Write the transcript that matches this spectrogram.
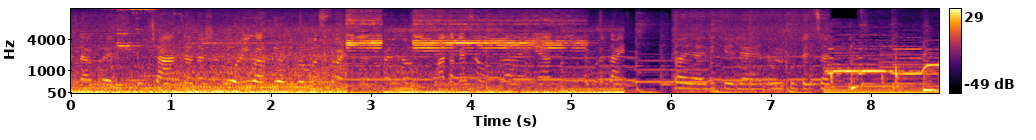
आता घरी. खूप छान दर्शन थोडी गर्दी होती पण मस्त वाटतं आता काही संपलं नाही आहे. तयारी केली आहे. तुम्ही कुठे चाल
